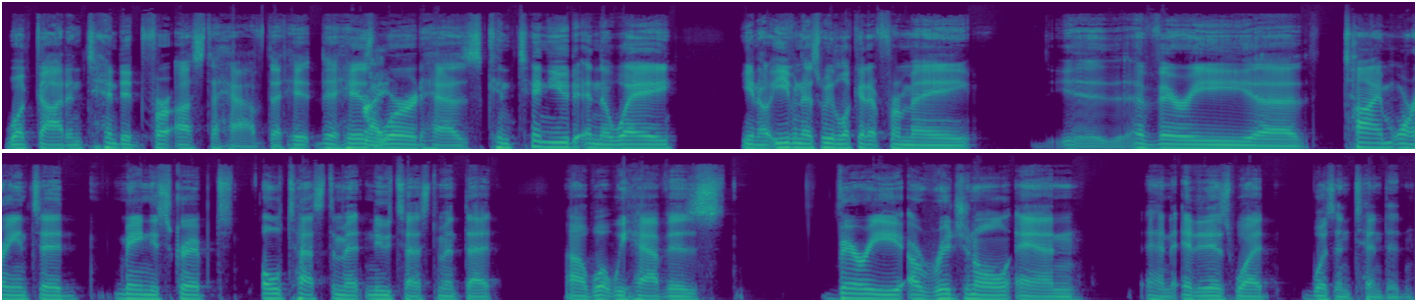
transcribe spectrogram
what God intended for us to have. That His, that his right. word has continued in the way, you know, even as we look at it from a a very uh, time oriented manuscript, Old Testament, New Testament, that uh, what we have is very original and and it is what was intended.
